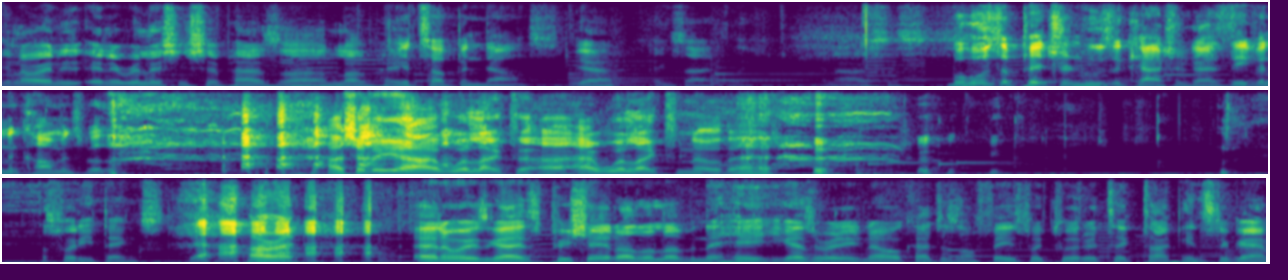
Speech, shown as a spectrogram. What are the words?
you know, any any relationship has uh, love hate. It's up and downs. yeah, exactly. You know, it's just But who's the pitcher and who's the catcher, guys? Leave in the comments below. actually, yeah, I would like to. I, I would like to know that. That's what he thinks. All right. Anyways, guys, appreciate all the love and the hate. You guys already know. Catch us on Facebook, Twitter, TikTok, Instagram,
